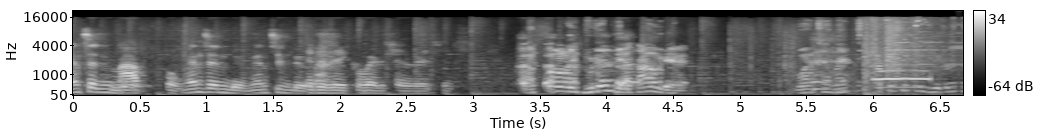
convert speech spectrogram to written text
Mention. NATO. Mention do, mention do. Itu sih kewensen kewensen. Atau liburan nggak tahu ya. Wacananya apa sih liburan?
